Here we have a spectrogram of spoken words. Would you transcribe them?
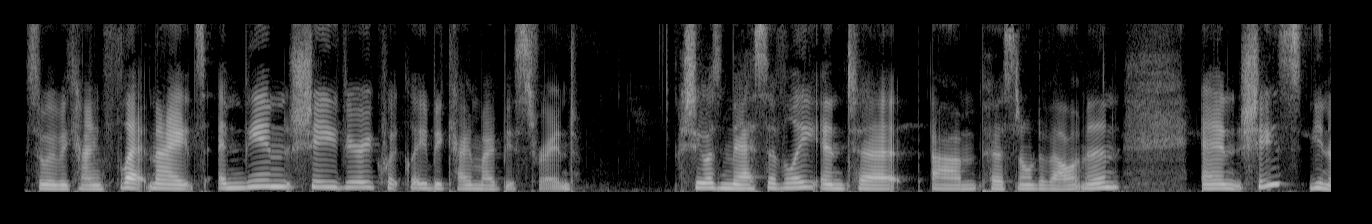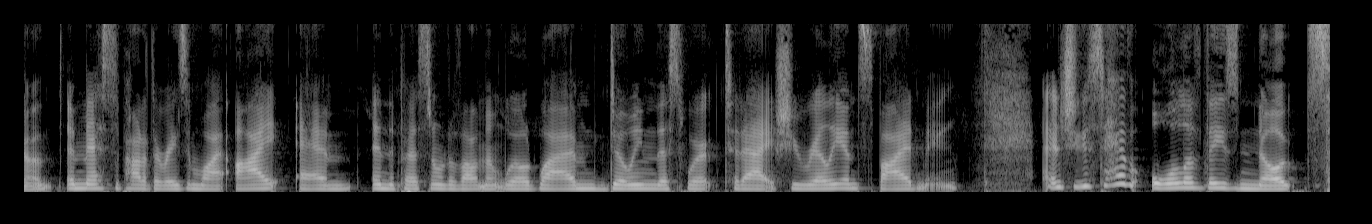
so we became flatmates and then she very quickly became my best friend. She was massively into um, personal development and she's, you know, a massive part of the reason why I am in the personal development world, why I'm doing this work today. She really inspired me. And she used to have all of these notes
